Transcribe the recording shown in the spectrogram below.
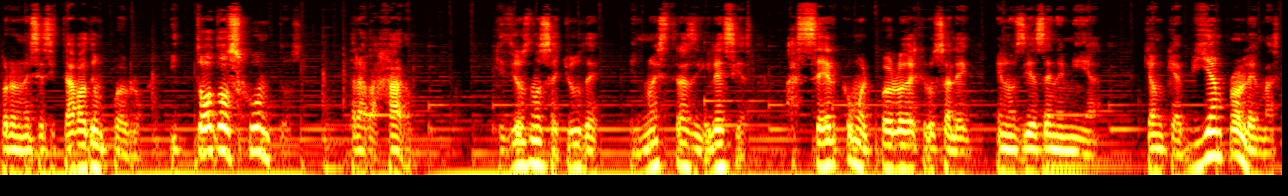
pero necesitaba de un pueblo y todos juntos trabajaron. Que Dios nos ayude en nuestras iglesias a ser como el pueblo de Jerusalén en los días de Nehemías, que aunque habían problemas,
